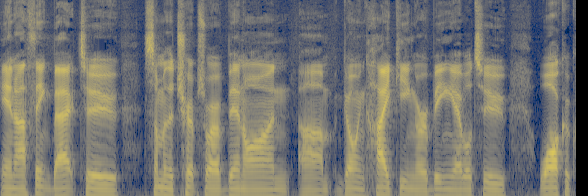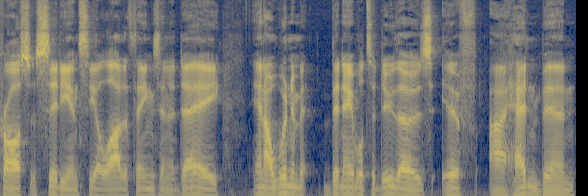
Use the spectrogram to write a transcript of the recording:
And I think back to some of the trips where I've been on, um, going hiking or being able to walk across a city and see a lot of things in a day. And I wouldn't have been able to do those if I hadn't been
